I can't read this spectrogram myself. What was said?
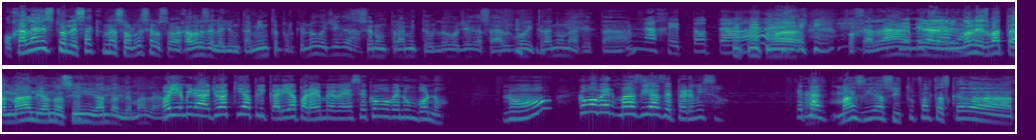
Ojalá esto le saque una sonrisa a los trabajadores del ayuntamiento, porque luego llegas a hacer un trámite o luego llegas a algo y traen una jeta. Una jetota. Sí. Ojalá, mira, no les va tan mal y aún así andan de mala. Oye, mira, yo aquí aplicaría para MBS, ¿cómo ven un bono? ¿No? ¿Cómo ven más días de permiso? ¿Qué tal? M- más días y tú faltas cada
